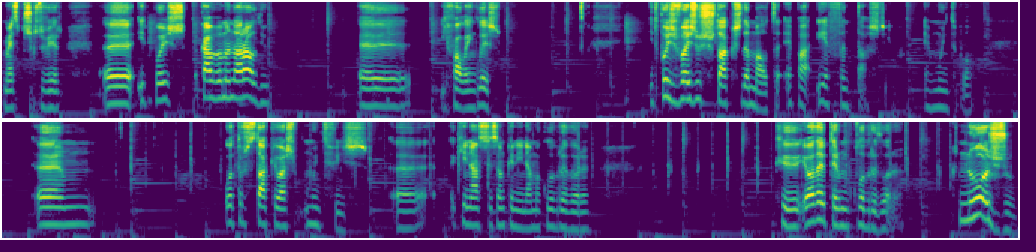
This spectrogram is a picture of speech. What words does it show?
começo por escrever, uh, e depois acabo a mandar áudio. E falo em inglês. E depois vejo os sotaques da malta. Epá, e é fantástico. É muito bom. Um, outro sotaque que eu acho muito fixe. Uh, aqui na Associação Canina há uma colaboradora que eu odeio o termo colaboradora. Que nojo!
